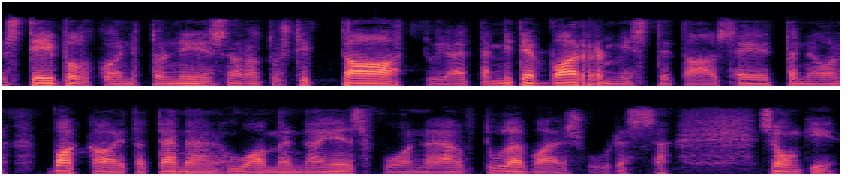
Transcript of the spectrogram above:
stablecoinit on niin sanotusti taattuja, että miten varmistetaan se, että ne on vakaita tänään, huomenna, ensi vuonna ja tulevaisuudessa. Se onkin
